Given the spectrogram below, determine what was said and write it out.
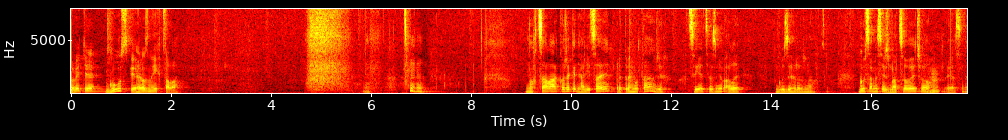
ve větě, Gus je hrozný chcala. No chcela akože keď hadica je pretrhnutá, že chcie cez ňu, ale gus je hrožná. Chcela. Gusa myslíš z Macovej, čo? Mhm. To je jasné.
